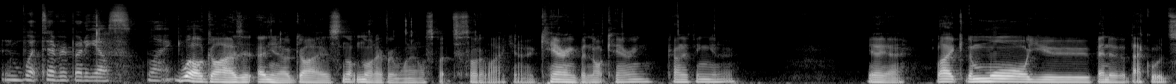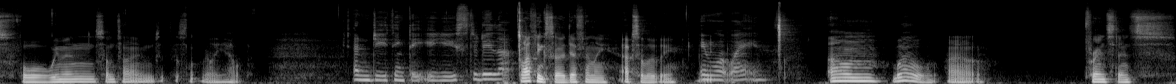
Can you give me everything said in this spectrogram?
And what's everybody else like? Well, guys, uh, you know, guys, not not everyone else, but sort of like you know, caring but not caring kind of thing, you know. Yeah, yeah. Like the more you bend over backwards for women, sometimes it doesn't really help. And do you think that you used to do that? I think so, definitely, absolutely. In what way? Um, well, uh, for instance,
